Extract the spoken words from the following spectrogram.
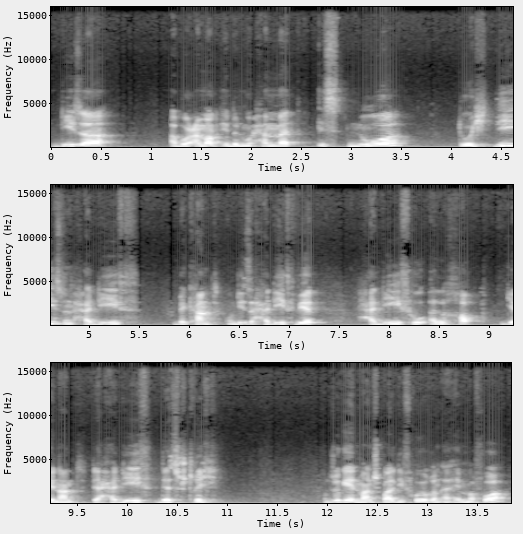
dieser Abu Amr ibn Muhammad ist nur durch diesen Hadith bekannt. Und dieser Hadith wird Hadithu al-Khat genannt, der Hadith des Strich. Und so gehen manchmal die früheren immer vor.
